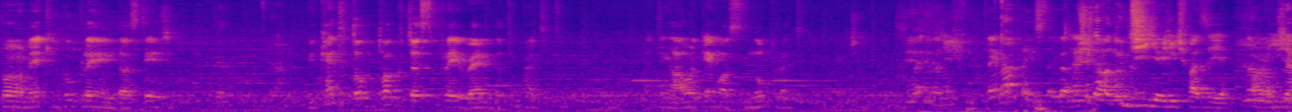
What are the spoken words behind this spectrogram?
for making good play in the stage? Yeah. We can't talk, talk just play well in the team fight. I think our game was no plan. A gente treinava isso, tá ligado? Não chegava no dia a gente fazia. Não, a gente já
